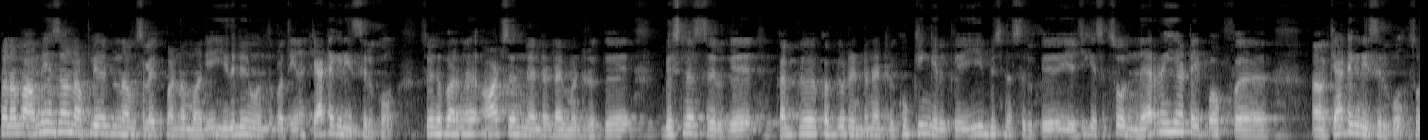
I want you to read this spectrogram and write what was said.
ஸோ நம்ம அமேசான் அப்ளிகேட்டில் நம்ம செலக்ட் பண்ண மாதிரி இதுலேயும் வந்து பார்த்தீங்கன்னா கேட்டகரிஸ் இருக்கும். ஸோ இந்த பாருங்கள் ஆர்ட்ஸ் அண்ட் என்டர்டைன்மெண்ட் இருக்குது பிஸ்னஸ் இருக்குது கம்ப்யூ கம்ப்யூட்டர் இன்டர்நெட் இருக்குது குக்கிங் இருக்குது இ பிஸ்னஸ் இருக்குது எஜுகேஷன் ஸோ நிறைய டைப் ஆஃப் கேட்டகரிஸ் இருக்கும். ஸோ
